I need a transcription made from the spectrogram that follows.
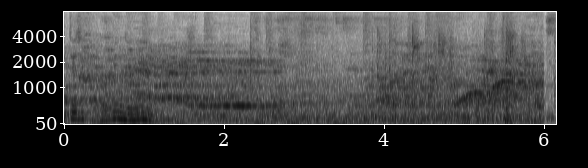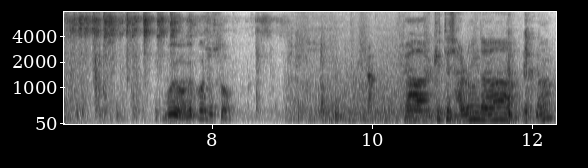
기태지 여기 있네. 뭐야 왜 꺼졌어? 야, 기태 잘 논다. 어?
